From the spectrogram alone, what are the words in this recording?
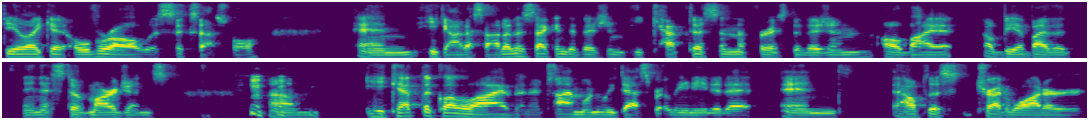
feel like it overall was successful and he got us out of the second division. He kept us in the first division, albeit albeit by the thinnest of margins. um, he kept the club alive in a time when we desperately needed it and helped us tread water.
